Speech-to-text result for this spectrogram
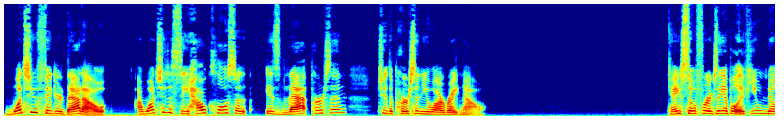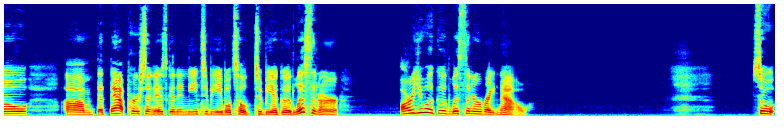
once you've figured that out, I want you to see how close is that person to the person you are right now. Okay, so for example, if you know um, that that person is going to need to be able to, to be a good listener, are you a good listener right now? So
